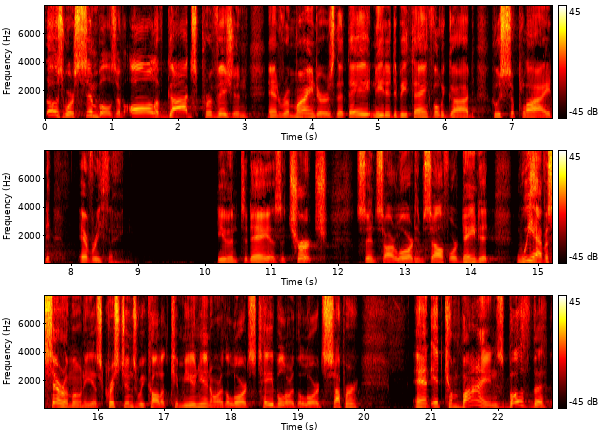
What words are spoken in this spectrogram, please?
those were symbols of all of God's provision and reminders that they needed to be thankful to God who supplied everything. Even today, as a church, since our Lord Himself ordained it, we have a ceremony as Christians. We call it communion or the Lord's table or the Lord's supper. And it combines both the,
